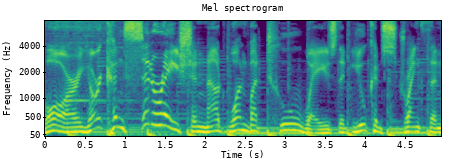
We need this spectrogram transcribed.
For your consideration, not one but two ways that you could strengthen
